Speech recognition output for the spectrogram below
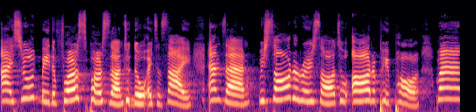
I should be the first person to do exercise, and then we show the result to other people. When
